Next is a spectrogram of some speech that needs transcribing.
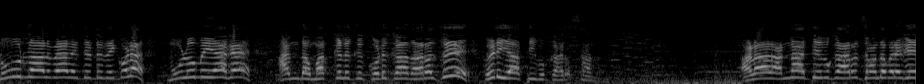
நூறு நாள் வேலை திட்டத்தை கூட முழுமையாக அந்த மக்களுக்கு கொடுக்காத அரசு விடியா திமுக அரசாங்கம். ஆனால் அண்ணா திமுக அரசு வந்த பிறகு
